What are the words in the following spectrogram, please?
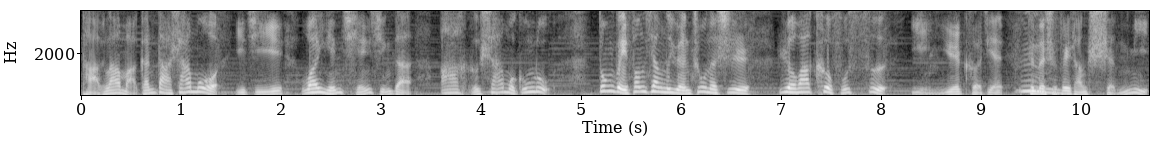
塔克拉玛干大沙漠以及蜿蜒前行的阿合沙漠公路。东北方向的远处呢是热哇克福寺，隐约可见，真的是嗯非常神秘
